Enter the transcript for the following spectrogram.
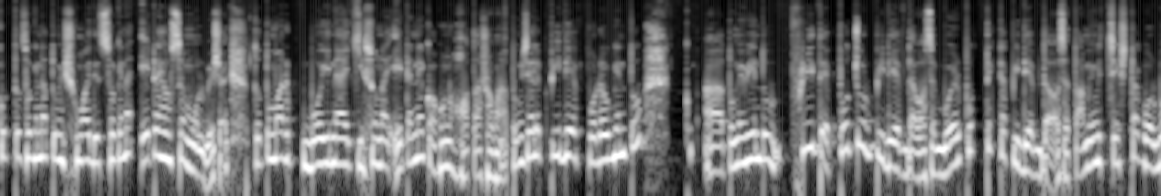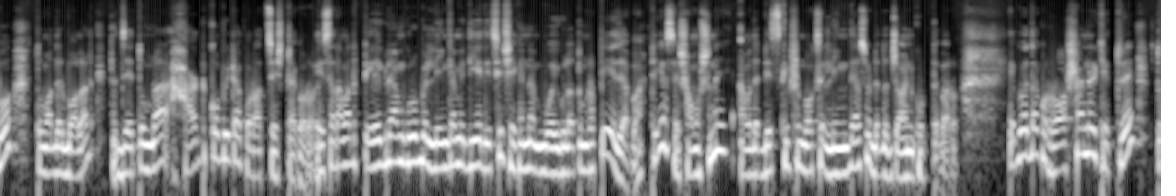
করতেছো কিনা, তুমি সময় দিচ্ছ কিনা, এটাই হচ্ছে মূল বিষয়। তো তোমার বই নাই, কিছু নাই, এটা নিয়ে কখনো হতাশ হবে না। তুমি চাইলে পিডিএফ পড়েও কিন্তু তুমি কিন্তু ফ্রিতে প্রচুর পিডিএফ দেওয়া আছে, বইয়ের প্রত্যেকটা পিডিএফ দেওয়া আছে। তো আমি চেষ্টা করব তোমাদের বলার যে তোমরা হার্ড কপিটা পড়ার চেষ্টা করো। এছাড়া আমাদের টেলিগ্রাম গ্রুপের লিঙ্ক আমি দিয়ে দিচ্ছি, সেখানে বইগুলো তোমরা পেয়ে যাবা, ঠিক আছে? সমস্যা নেই, আমাদের ডিসক্রিপশন বক্সে লিঙ্ক দেওয়া আছে, ওটা তো জয়েন করতে পারো। এরপর দেখো, রসায়নের ক্ষেত্রে, তো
